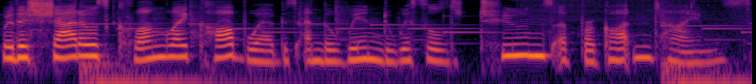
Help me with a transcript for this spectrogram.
where the shadows clung like cobwebs and the wind whistled tunes of forgotten times,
